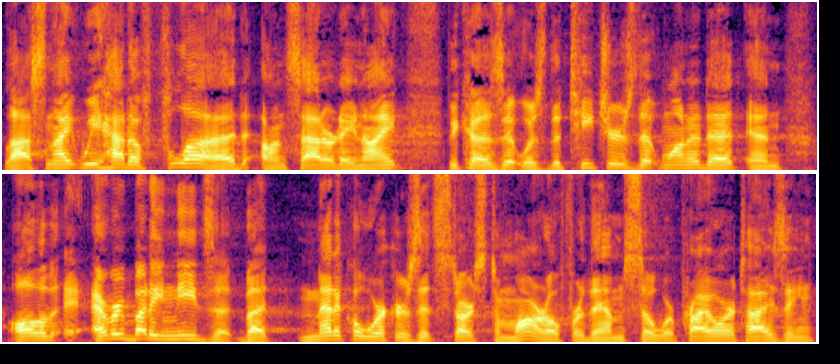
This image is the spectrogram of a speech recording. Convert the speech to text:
Last night we had a flood on Saturday night because it was the teachers that wanted it and all of everybody needs it, but medical workers it starts tomorrow for them, so we're prioritizing.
